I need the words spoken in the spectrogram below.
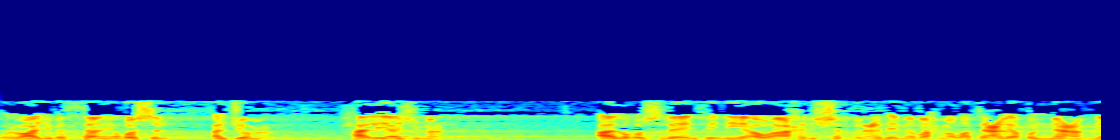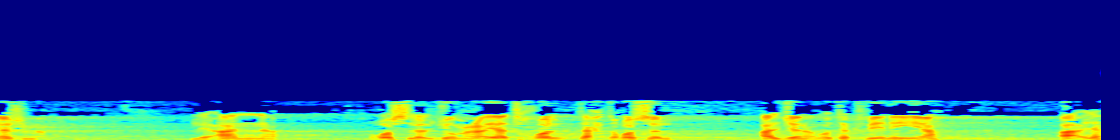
والواجب الثاني غسل الجمعة. هل يجمع الغسلين في نية واحد؟ الشيخ بن عثيمين رحمه الله تعالى يقول نعم يجمع. لأن غسل الجمعة يدخل تحت غسل الجنابة وتكفي نية آه،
